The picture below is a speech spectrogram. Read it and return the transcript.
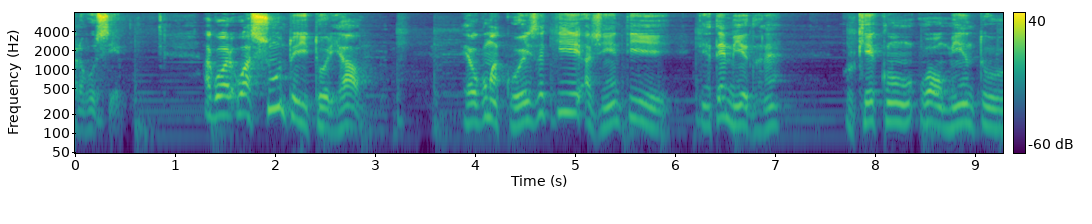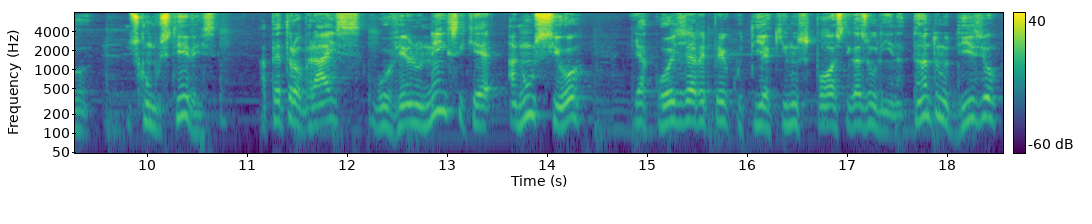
para você. Agora, o assunto editorial é alguma coisa que a gente tem até medo, né? Porque com o aumento dos combustíveis, a Petrobras, o governo nem sequer anunciou e a coisa já repercutia aqui nos postos de gasolina, tanto no diesel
